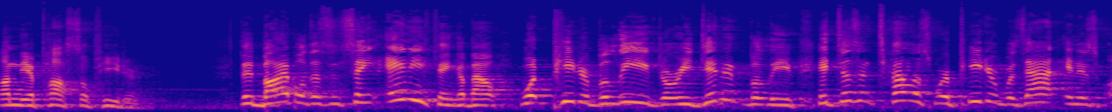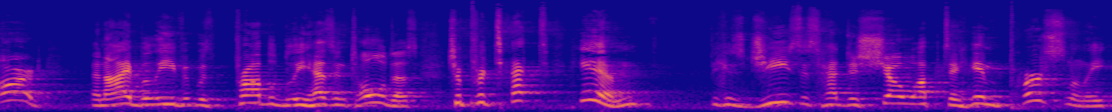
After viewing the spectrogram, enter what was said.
on the Apostle Peter. The Bible doesn't say anything about what Peter believed or he didn't believe. It doesn't tell us where Peter was at in his heart. And I believe it was probably hasn't told us to protect him because Jesus had to show up to him personally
